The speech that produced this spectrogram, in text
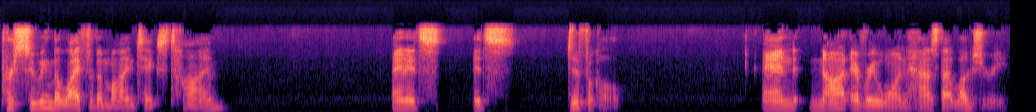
pursuing the life of the mind takes time and it's it's difficult. And not everyone has that luxury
